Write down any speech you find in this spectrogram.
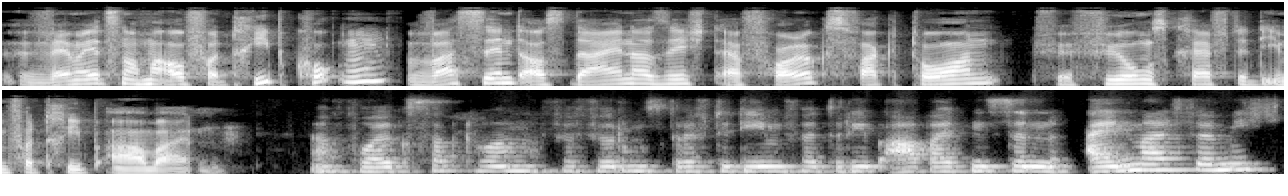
Wenn wir jetzt nochmal auf Vertrieb gucken, was sind aus deiner Sicht Erfolgsfaktoren für Führungskräfte, die im Vertrieb arbeiten? Erfolgsfaktoren für Führungskräfte, die im Vertrieb arbeiten, sind einmal für mich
